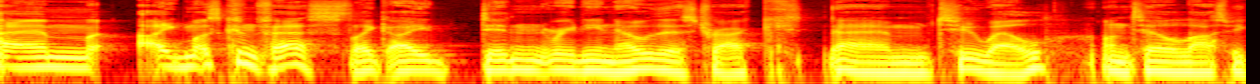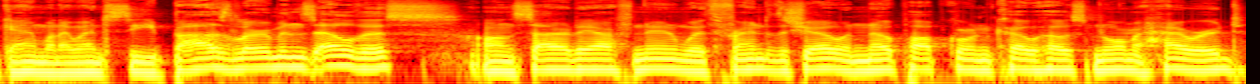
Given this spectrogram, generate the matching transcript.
Um, I must confess, like, I didn't really know this track um, too well until last weekend when I went to see Baz Luhrmann's Elvis on Saturday afternoon with friend of the show and No Popcorn co host Norma Howard.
